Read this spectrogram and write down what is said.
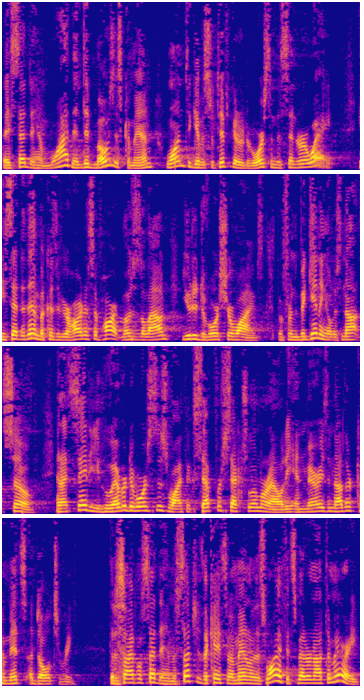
They said to him, Why then did Moses command one to give a certificate of divorce and to send her away? He said to them, Because of your hardness of heart, Moses allowed you to divorce your wives. But from the beginning it was not so. And I say to you, whoever divorces his wife except for sexual immorality and marries another commits adultery. The disciples said to him, If such is the case of a man with his wife, it's better not to marry.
